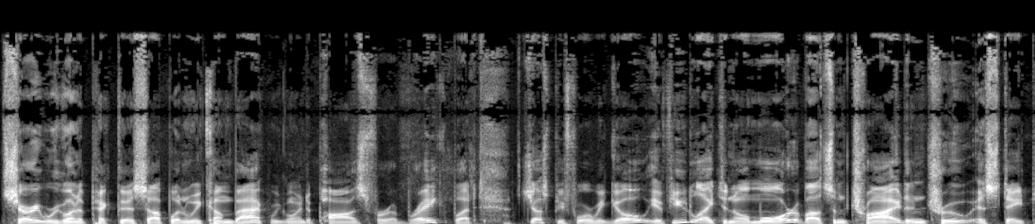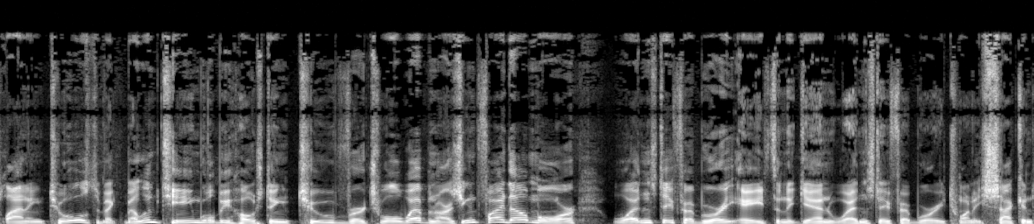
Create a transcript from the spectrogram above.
Sheri, we're going to pick this up when we come back. We're going to pause for a break, but just before we go, if you'd like to know more about some tried and true estate planning tools, the MacMillan team will be hosting two virtual webinars. You can find out more Wednesday, February 8th, and again Wednesday, February 22nd,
